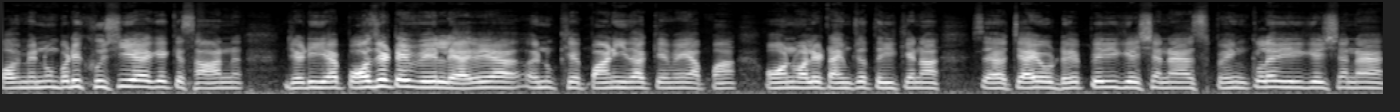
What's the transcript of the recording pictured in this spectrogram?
ਔਰ ਮੈਨੂੰ ਬੜੀ ਖੁਸ਼ੀ ਹੈ ਕਿ ਕਿਸਾਨ ਜਿਹੜੀ ਹੈ ਪੋਜ਼ਿਟਿਵ ਵੇ ਲੈ ਰਹੇ ਆ ਇਹਨੂੰ ਖੇ ਪਾਣੀ ਦਾ ਕਿਵੇਂ ਆਪਾਂ ਆਉਣ ਵਾਲੇ ਟਾਈਮ 'ਚ ਤਰੀਕੇ ਨਾਲ ਚਾਹੇ ਉਹ ਡ੍ਰਿਪ ਇਰੀਗੇਸ਼ਨ ਹੈ ਸਪ੍ਰਿੰਕਲਰ ਇਰੀਗੇਸ਼ਨ ਹੈ,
